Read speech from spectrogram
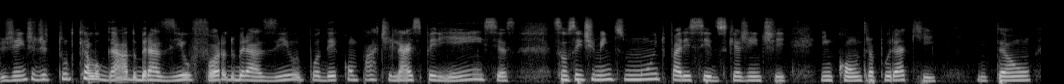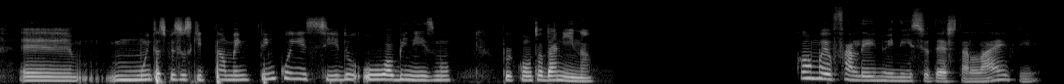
Gente de tudo que é lugar do Brasil, fora do Brasil, poder compartilhar experiências, são sentimentos muito parecidos que a gente encontra por aqui. Então, é, muitas pessoas que também têm conhecido o albinismo por conta da Nina. Como eu falei no início desta live,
